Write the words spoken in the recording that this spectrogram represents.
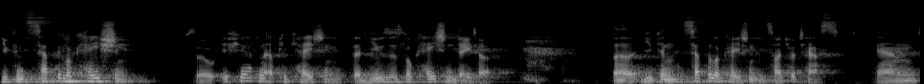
You can set the location. So if you have an application that uses location data, uh, you can set the location inside your test, and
